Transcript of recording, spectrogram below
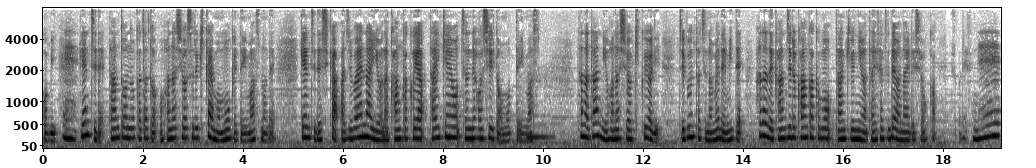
運びええ。現地で担当の方とお話をする機会も設けていますので現地でしか味わえないような感覚や体験を積んでほしいと思っています。ただ単にお話を聞くより自分たちの目で見て肌で感じる感覚も探求には大切ではないでしょうかそうですね。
